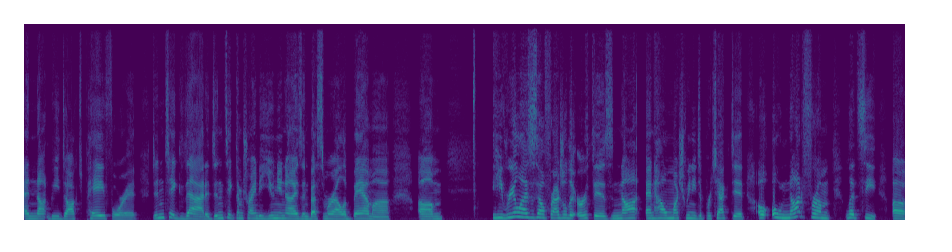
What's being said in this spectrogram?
And not be docked pay for it. Didn't take that. It didn't take them trying to unionize in Bessemer, Alabama. Um, he realizes how fragile the earth is not and how much we need to protect it oh oh not from let's see uh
